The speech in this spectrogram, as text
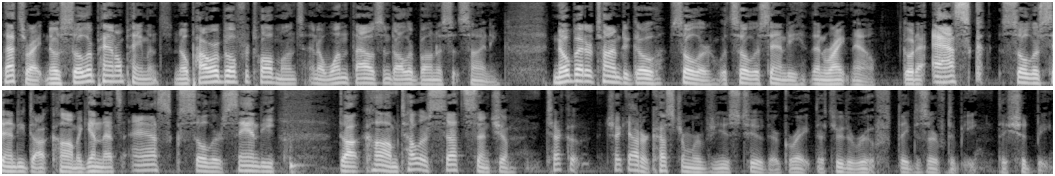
That's right, no solar panel payments, no power bill for 12 months, and a $1,000 bonus at signing. No better time to go solar with Solar Sandy than right now. Go to asksolarsandy.com. Again, that's asksolarsandy.com. Tell her Seth sent you check check out our customer reviews too. They're great. They're through the roof. They deserve to be. They should be.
